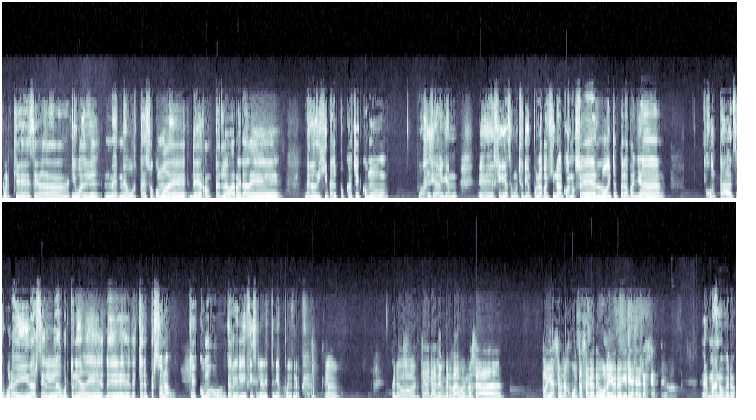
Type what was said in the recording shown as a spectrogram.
Porque se da. Igual me, me gusta eso como de, de romper la barrera de, de lo digital, pues, ¿cachai? Como. No sé si alguien eh, sigue hace mucho tiempo la página, conocerlo, intentar apañar, juntarse por ahí, darse la oportunidad de, de- de estar en persona, po, que es como terrible difícil en este tiempo, yo creo. Claro. Pero que acá en verdad, bueno, o sea, podía hacer una junta, sácate uno, y yo creo que iría a caer la gente, ¿o ¿no? Hermano, pero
